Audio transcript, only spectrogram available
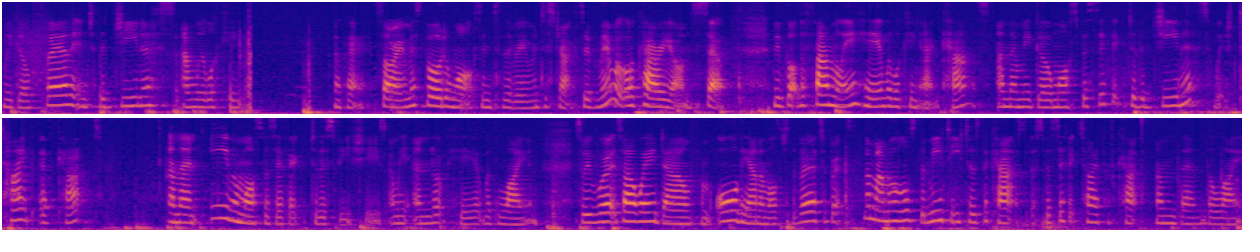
We go further into the genus, and we're looking at Okay, sorry, Miss Bowden walked into the room and distracted me, but we'll carry on. So, we've got the family here, we're looking at cats, and then we go more specific to the genus, which type of cat, and then even more specific to the species, and we end up here with lion. So we've worked our way down from all the animals to the vertebrates, the mammals, the meat eaters, the cats, a specific type of cat, and then the lion.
